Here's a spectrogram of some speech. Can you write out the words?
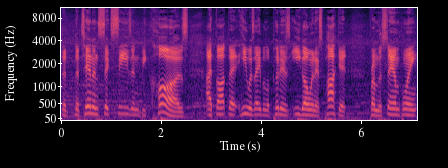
the, the 10 and 6 season, because I thought that he was able to put his ego in his pocket from the standpoint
